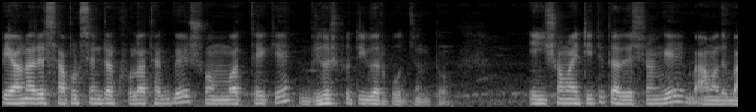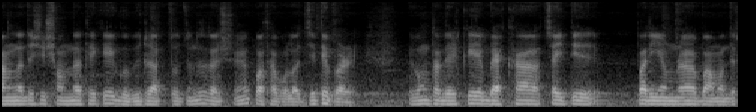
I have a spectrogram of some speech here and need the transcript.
পেয়ানারের সাপোর্ট সেন্টার খোলা থাকবে সোমবার থেকে বৃহস্পতিবার পর্যন্ত। এই সময়টিতে তাদের সঙ্গে আমাদের বাংলাদেশি সন্ধ্যা থেকে গভীর রাত পর্যন্ত তাদের সঙ্গে কথা বলা যেতে পারে এবং তাদেরকে ব্যাখ্যা চাইতে পারি আমরা বা আমাদের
